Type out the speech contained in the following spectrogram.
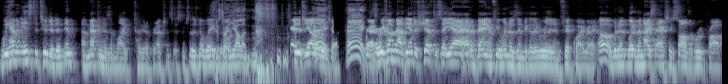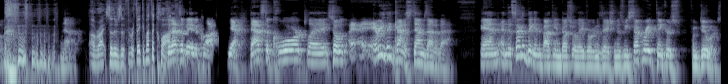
we haven't instituted an, a mechanism like Toyota Production System, so there's no way to start yelling. yeah, just yell hey, at each other. Hey, right? Or we come down at the end of shift to say, "Yeah, I had to bang a few windows in because they really didn't fit quite right." Oh, it would have, would have been nice to actually solve the root problem. no. All right. So there's a th- thinking about the clock. So that's obey the clock. Yeah, that's the core play. So I, I, everything kind of stems out of that. And and the second thing about the industrial age organization is we separate thinkers from doers.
